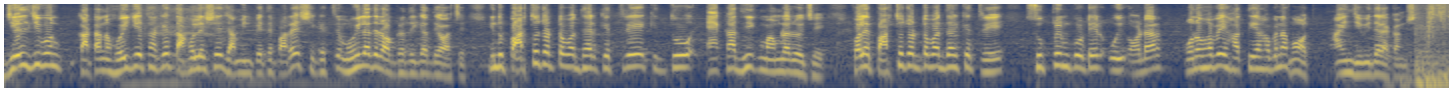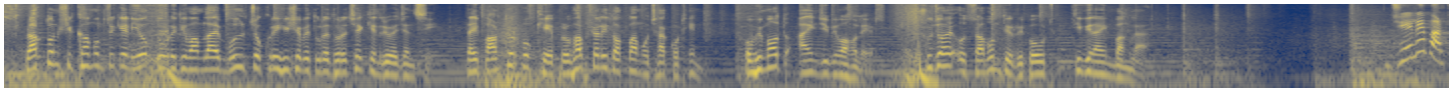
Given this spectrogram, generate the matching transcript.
জেল জীবন কাটানো হয়ে গিয়ে থাকে, তাহলে সে জামিন পেতে পারে। সেক্ষেত্রে মহিলাদের অগ্রাধিকার দেওয়া আছে। কিন্তু পার্থ চট্টোপাধ্যায়ের ক্ষেত্রে কিন্তু একাধিক মামলা রয়েছে। ফলে পার্থ চট্টোপাধ্যায়ের ক্ষেত্রে সুপ্রিম কোর্টের ওই অর্ডার কোনোভাবেই হাতিয়ার হবে না মত আইনজীবীদের একাংশে। প্রাক্তন শিক্ষামন্ত্রীকে নিয়োগ দুর্নীতি মামলায় মূল চক্রী হিসেবে তুলে ধরেছে কেন্দ্রীয় এজেন্সি। তাই পার্থর পক্ষে প্রভাবশালী তকমা মোছা কঠিন। অভিমত আইনজীবী মহলের। সুজয় ও শ্রাবন্তীর রিপোর্ট, টিভি নাইন বাংলা। জেলে পার্থ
